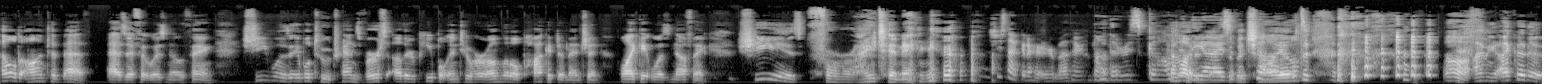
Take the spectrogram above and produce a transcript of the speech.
held on to Beth as if it was no thing. She was able to transverse other people into her own little pocket dimension like it was nothing. She is frightening. She's not gonna hurt her mother. Mother is God, God in the eyes of a child. oh, I mean, I could have.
